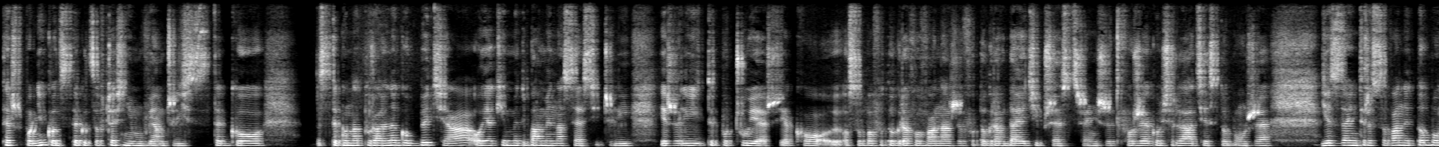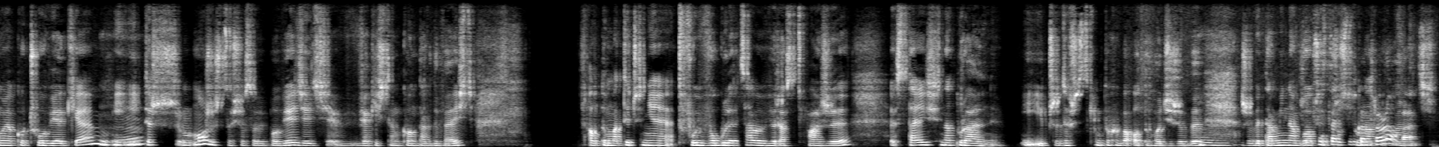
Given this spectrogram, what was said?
też poniekąd z tego, co wcześniej mówiłam, czyli z tego z tego naturalnego bycia, o jakie my dbamy na sesji. Czyli jeżeli ty poczujesz jako osoba fotografowana, że fotograf daje ci przestrzeń, że tworzy jakąś relację z tobą, że jest zainteresowany tobą jako człowiekiem mhm. i, i też możesz coś o sobie powiedzieć, w jakiś ten kontakt wejść, automatycznie twój w ogóle cały wyraz twarzy staje się naturalny. I przede wszystkim to chyba o to chodzi, żeby, hmm. żeby ta mina była po prostu kontrolować.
